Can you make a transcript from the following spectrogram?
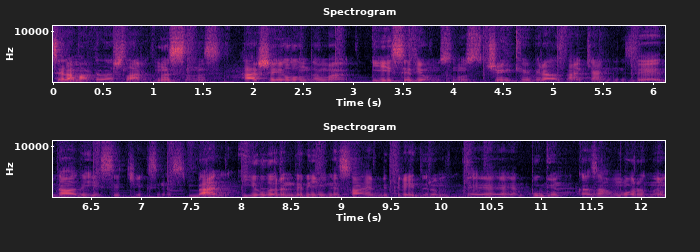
Selam arkadaşlar, nasılsınız? Her şey yolunda mı? İyi hissediyor musunuz? Çünkü birazdan kendinizi daha da iyi hissedeceksiniz. Ben yılların deneyimine sahip bir traderım ve bugün kazanma oranım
